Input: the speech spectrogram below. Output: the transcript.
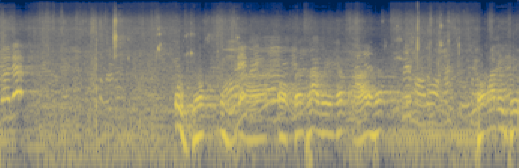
เดินเล็บโอ้ยกออกด้านข้างเองครับเอาเลยครับไม่พอบอกนะของอันอีกที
